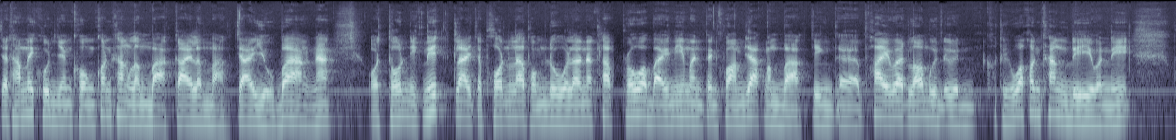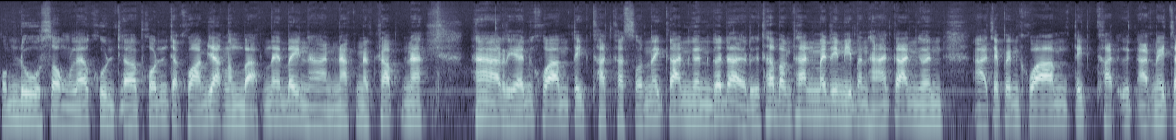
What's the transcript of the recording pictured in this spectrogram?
จะทำให้คุณยังคงค่อนข้างลำบากกายลำบากใจอยู่บ้างนะ อดทนอีกนิดใกล้จะพ้นแล้วผมดูแล้วนะครับ เพราะว่าใบนี้มันเป็นความยากลำบากจริง แต่ไพ่แวดล้อมอื่นๆ ถือว่าค่อนข้างดีวันนี้ ผมดูทรงแล้วคุณจะพ้นจากความยากลำบากได้ไม่นานนักนะครับนะ ห้าเหรียญความติดขัดขัดสนในการเงินก็ได้ หรือถ้าบางท่านไม่ได้มีปัญหาการเงิน อาจจะเป็นความติดขัดอึดอัดในใจ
